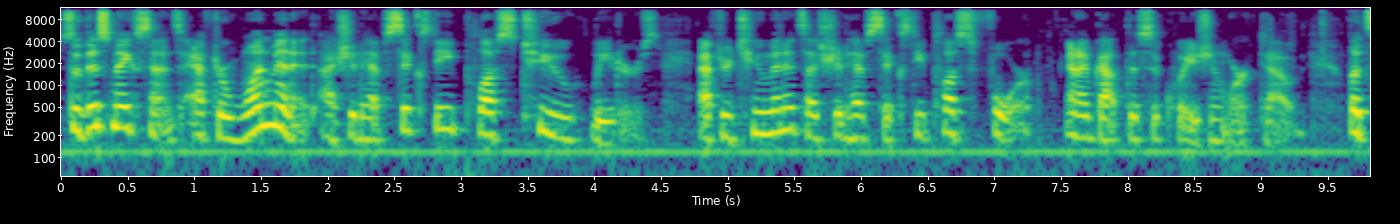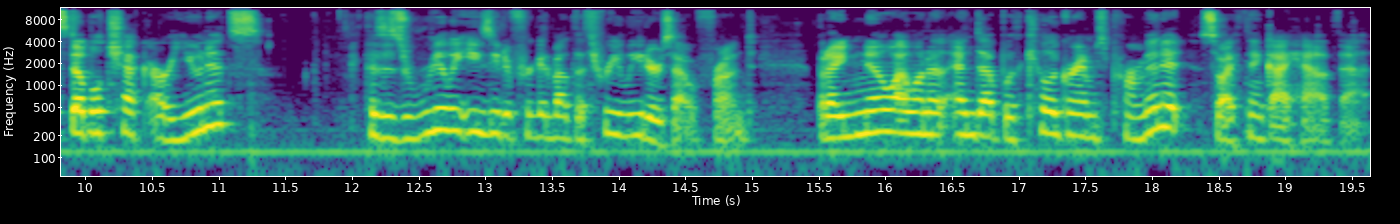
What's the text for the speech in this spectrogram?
So this makes sense. After one minute, I should have 60 plus 2 liters. After two minutes, I should have 60 plus 4. And I've got this equation worked out. Let's double check our units, because it's really easy to forget about the 3 liters out front. But I know I want to end up with kilograms per minute, so I think I have that.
